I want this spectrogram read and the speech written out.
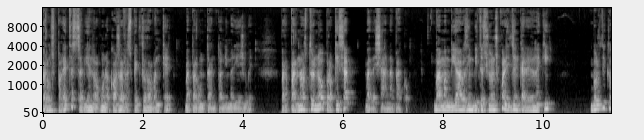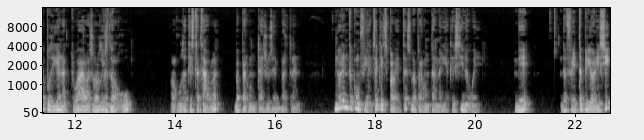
Però els paletes sabien alguna cosa respecte del banquet? va preguntar Antoni Maria Jové. Per part nostra no, però qui sap? va deixar anar Paco. Vam enviar les invitacions quan ells encara eren aquí. Vols dir que podrien actuar a les ordres d'algú? Algú d'aquesta taula? va preguntar Josep Bertran. No eren de confiança aquests paletes? va preguntar Maria Cristina Güell. Bé, de fet, a priori sí.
